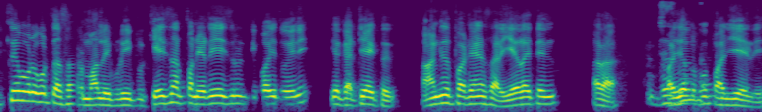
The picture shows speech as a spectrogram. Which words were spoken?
ఇట్నే ఓడగొడతారు సార్ మళ్ళీ ఇప్పుడు ఇప్పుడు కేసీఆర్ పని ఎట్ట చేసిండు డిపాజిట్ పోయినాయి ఇగ గట్టిగా అయితది. కాంగ్రెస్ పార్టీ అయినా సరే ఏదైతే కదా! జగన్ ప్రజలకు పని చేయండి.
